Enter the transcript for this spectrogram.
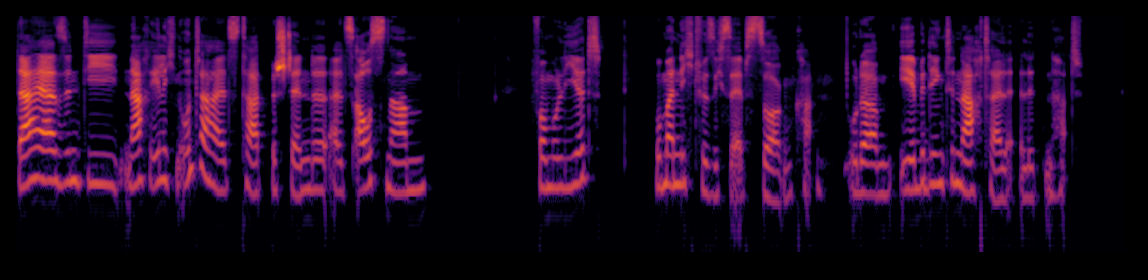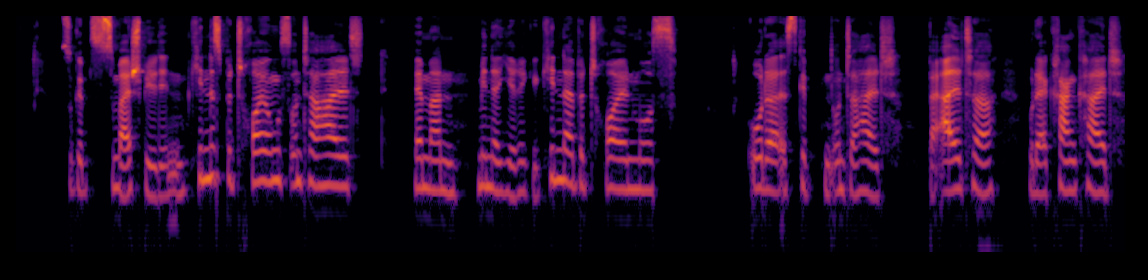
Daher sind die nachehelichen Unterhaltstatbestände als Ausnahmen formuliert, wo man nicht für sich selbst sorgen kann oder ehebedingte Nachteile erlitten hat. So gibt es zum Beispiel den Kindesbetreuungsunterhalt, wenn man minderjährige Kinder betreuen muss. Oder es gibt einen Unterhalt bei Alter oder Krankheit,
